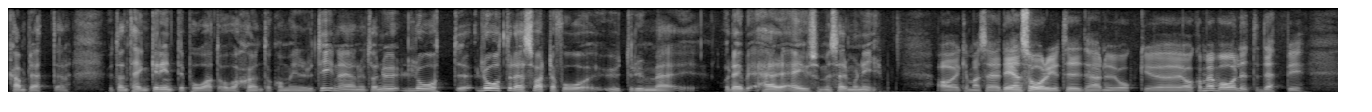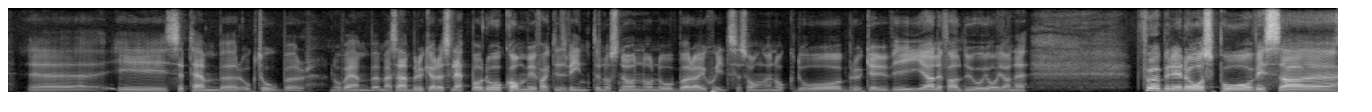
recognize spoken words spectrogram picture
kampletten. Utan tänker inte på att åh vad skönt att komma in i rutinen igen, utan nu låter, låt det svarta få utrymme. Och det här är ju som en ceremoni. Ja, det kan man säga. Det är en sorgetid här nu och eh, jag kommer vara lite deppig eh, i september, oktober, november. Men sen brukar det släppa och då kommer ju faktiskt vintern och snön och då börjar ju skidsäsongen och då brukar ju vi, i alla fall du och jag Janne, förbereda oss på vissa eh,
